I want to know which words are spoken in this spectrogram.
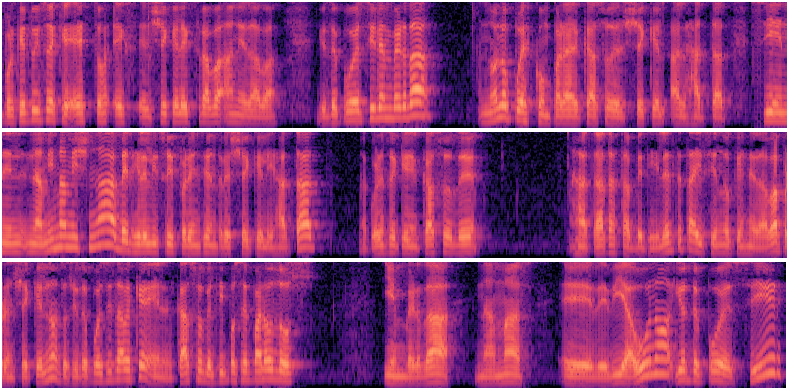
¿Por qué tú dices que esto es el shekel extra va a nedaba? Yo te puedo decir en verdad, no lo puedes comparar el caso del shekel al hatat. Si en, la misma Mishnah Bethilel hizo diferencia entre shekel y hatat, Acuérdense que en el caso de Hatat hasta Betilet te está diciendo que es Nedaba, pero en Shekel no. Entonces yo te puedo decir, ¿sabes qué? En el caso que el tipo separó dos y en verdad nada más eh, debía uno, yo te puedo decir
